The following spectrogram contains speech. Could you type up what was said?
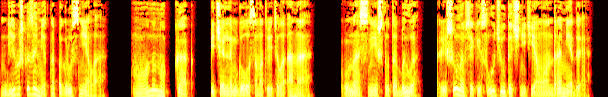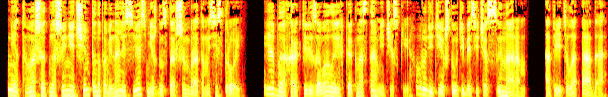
Девушка заметно погрустнела. «Вон оно как!» – печальным голосом ответила она. «У нас с ней что-то было?» Решил на всякий случай уточнить я у Андромеды. «Нет, ваши отношения чем-то напоминали связь между старшим братом и сестрой. Я бы охарактеризовала их как наставнические, вроде тех, что у тебя сейчас с Инаром», — ответила Ада.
